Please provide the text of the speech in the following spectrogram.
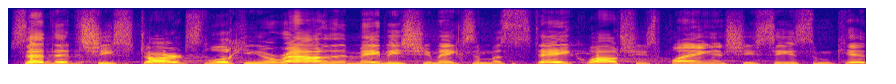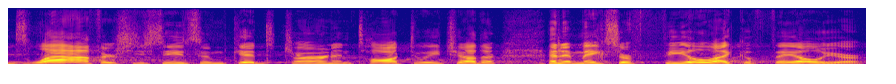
said that she starts looking around and that maybe she makes a mistake while she's playing and she sees some kids laugh or she sees some kids turn and talk to each other and it makes her feel like a failure.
